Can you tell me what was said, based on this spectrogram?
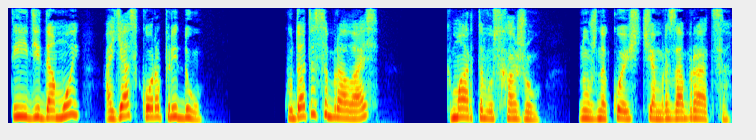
Ты иди домой, а я скоро приду. Куда ты собралась? К Мартову схожу. Нужно кое с чем разобраться.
